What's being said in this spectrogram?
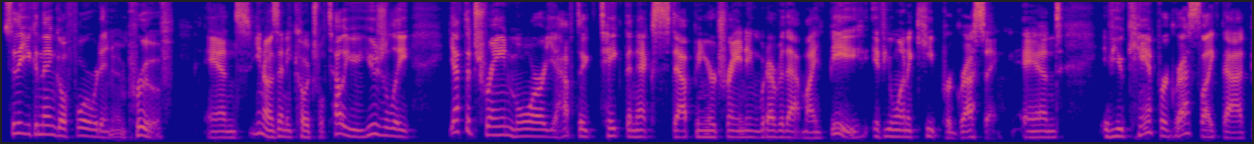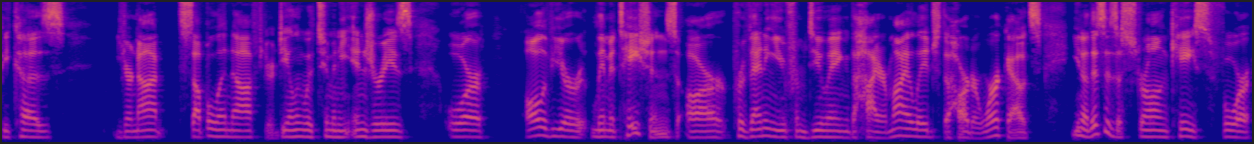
so that you can then go forward and improve. And, you know, as any coach will tell you, usually you have to train more, you have to take the next step in your training, whatever that might be, if you want to keep progressing. And if you can't progress like that because you're not supple enough, you're dealing with too many injuries, or all of your limitations are preventing you from doing the higher mileage, the harder workouts. You know, this is a strong case for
